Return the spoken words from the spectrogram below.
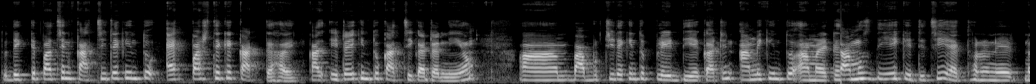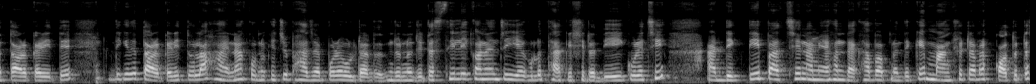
তো দেখতে পাচ্ছেন, কাচ্চিটা কিন্তু এক পাশ থেকে কাটতে হয়। এটাই কিন্তু কাচ্চি কাটার নিয়ম। বাবুর্চিটা কিন্তু প্লেট দিয়ে কাটেন। আমি কিন্তু আমার একটা চামচ দিয়েই কেটেছি এক ধরনের তরকারিতে। কিন্তু তরকারি তোলা হয় না, কোনো কিছু ভাজা পরে উল্টার জন্য যেটা সিলিকনের যে ইয়েগুলো থাকে সেটা দিয়েই করেছি। আর দেখতেই পাচ্ছেন, আমি এখন দেখাবো আপনাদেরকে মাংসটা আমার কতটা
